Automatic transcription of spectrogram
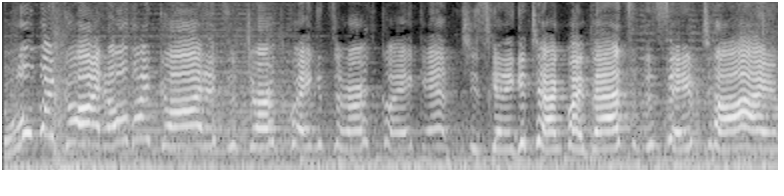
Oh my god, oh my god, it's an earthquake, it's an earthquake, and she's getting attacked by bats at the same time.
